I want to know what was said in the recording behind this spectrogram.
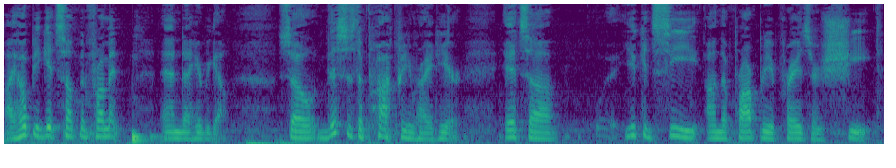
I hope you get something from it. And uh, here we go. So this is the property right here. It's a you can see on the property appraiser sheet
